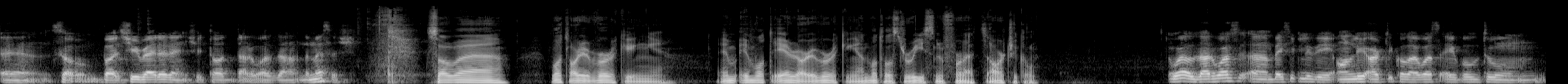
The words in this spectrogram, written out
Uh, so, but she read it and she thought that was the, the message. So, uh, what are you working in, in what area are you working and what was the reason for that article? Well, that was uh, basically the only article I was able to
